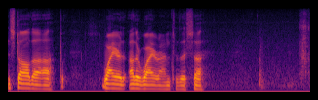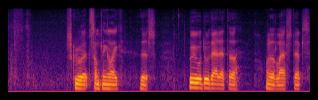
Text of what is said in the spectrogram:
install the uh, wire, the other wire onto this uh, screw it something like this. We will do that at the one of the last steps.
